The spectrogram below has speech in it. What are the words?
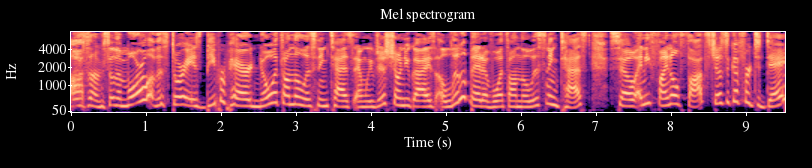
Awesome. So the moral of the story is be prepared, know what's on the listening test. And we've just shown you guys a little bit of what's on the listening test. So any final thoughts, Jessica, for today?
